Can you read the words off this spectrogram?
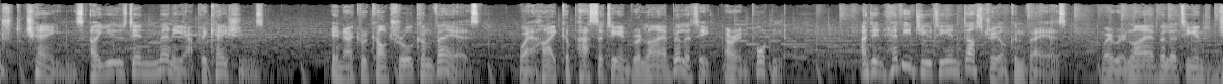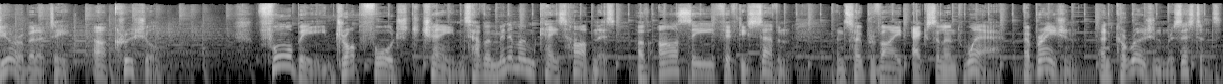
Forged chains are used in many applications. In agricultural conveyors, where high capacity and reliability are important, and in heavy-duty industrial conveyors, where reliability and durability are crucial. 4B drop forged chains have a minimum case hardness of RC57 and so provide excellent wear, abrasion and corrosion resistance.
